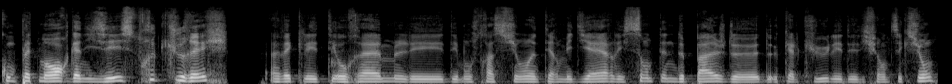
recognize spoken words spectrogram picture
complètement organisé, structuré, avec les théorèmes, les démonstrations intermédiaires, les centaines de pages de, de calculs et des différentes sections,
